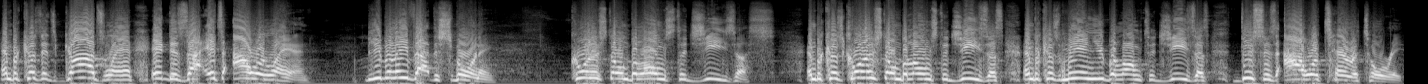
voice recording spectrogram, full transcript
And because it's God's land, it desi- it's our land. Do you believe that this morning? Cornerstone belongs to Jesus. And because Cornerstone belongs to Jesus, and because me and you belong to Jesus, this is our territory.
